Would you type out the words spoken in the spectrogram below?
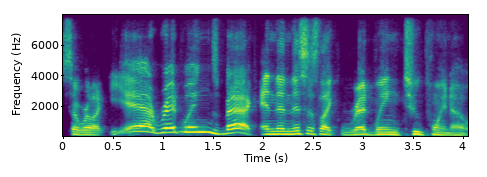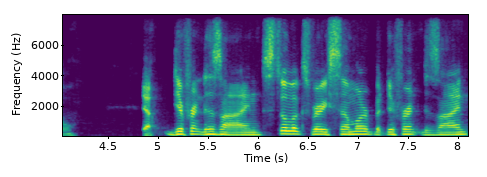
So we're like, yeah, Red Wing's back. And then this is like Red Wing 2.0. Yeah. Different design, still looks very similar, but different design,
